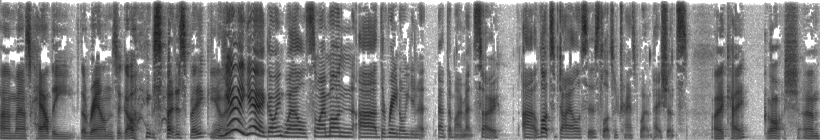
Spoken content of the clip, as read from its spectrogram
um, I ask how the, the rounds are going, so to speak. You know, Yeah, yeah, going well. So I'm on uh, the renal unit at the moment. So uh, lots of dialysis, lots of transplant patients. Okay, gosh. Um,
